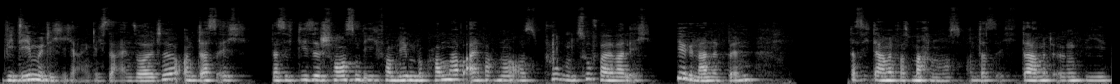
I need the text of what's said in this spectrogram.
wie demütig ich eigentlich sein sollte und dass ich, dass ich diese Chancen, die ich vom Leben bekommen habe, einfach nur aus purem Zufall, weil ich hier gelandet bin, dass ich damit was machen muss und dass ich damit irgendwie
